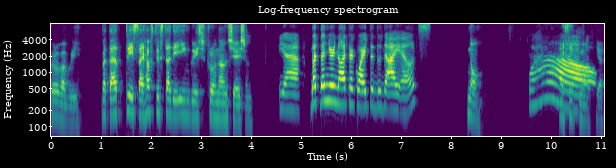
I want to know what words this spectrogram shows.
Probably. But at least I have to study English pronunciation. Yeah, but then you're not required to do the IELTS. No, Wow. I think no. Yeah.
